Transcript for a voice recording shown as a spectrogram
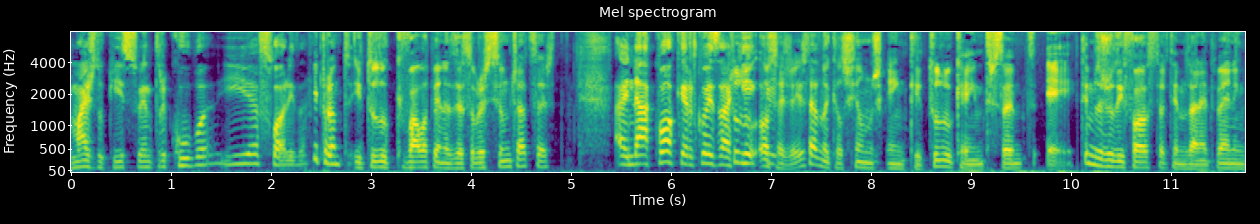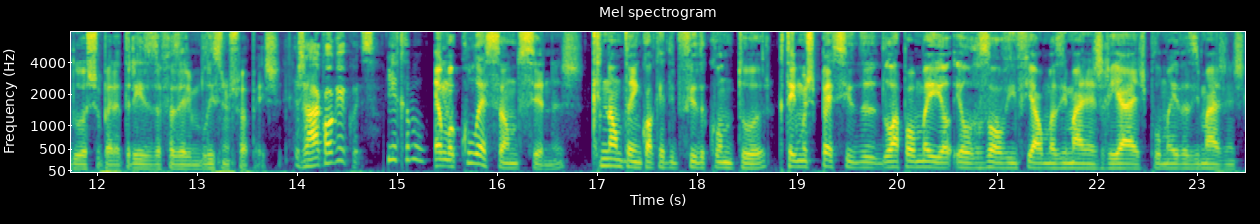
mais do que isso, entre Cuba e a Flórida. E pronto, e tudo o que vale a pena dizer sobre este filme já disseste. Ainda há qualquer coisa aqui. Tudo, que- Ou seja, este é um daqueles filmes em que tudo o que é interessante é. Temos a Judy Foster, temos a Annette Bening, duas super atrizes a fazerem belíssimos papéis. Já há qualquer coisa. E acabou. É uma coleção de cenas que não tem qualquer tipo de fio de condutor, que tem uma espécie de. de lá para o meio ele, resolve enfiar umas imagens reais pelo meio das imagens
